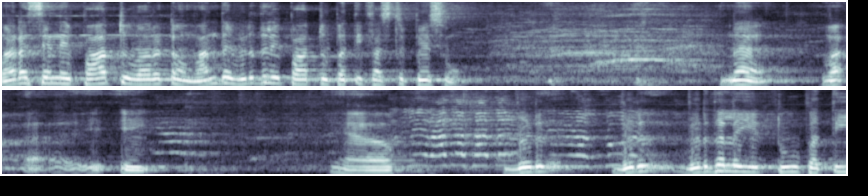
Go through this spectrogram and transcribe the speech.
வடசென்னை பாட்டு வரட்டும். வந்த விடுதலை பாட்டு பற்றி ஃபஸ்ட்டு பேசுவோம். என்ன, விடு விடு விடுதலை டூ பற்றி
